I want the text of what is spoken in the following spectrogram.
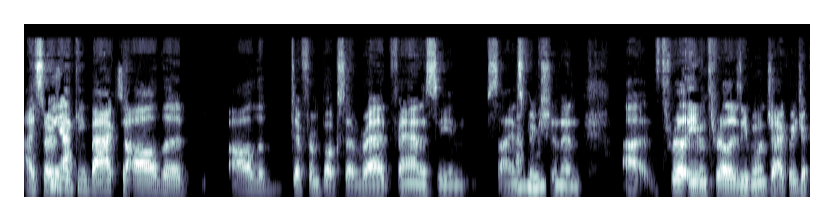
I started yeah. thinking back to all the all the different books I've read, fantasy and science mm-hmm. fiction and uh, thrill, even thrillers, even with Jack Reacher.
